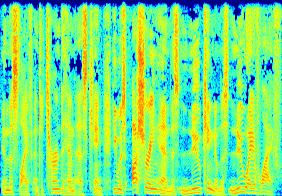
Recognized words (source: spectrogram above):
in this life and to turn to Him as King. He was ushering in this new kingdom, this new way of life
